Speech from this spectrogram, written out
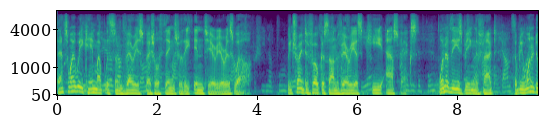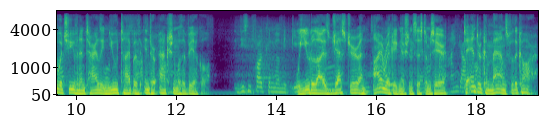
That's why we came up with some very special things for the interior as well. We tried to focus on various key aspects, one of these being the fact that we wanted to achieve an entirely new type of interaction with a vehicle. We utilize gesture and eye recognition systems here to enter commands for the car.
